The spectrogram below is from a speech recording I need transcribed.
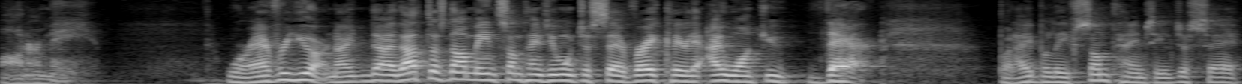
honor me. Wherever you are. Now, now that does not mean sometimes He won't just say very clearly, I want you there. But I believe sometimes He'll just say,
